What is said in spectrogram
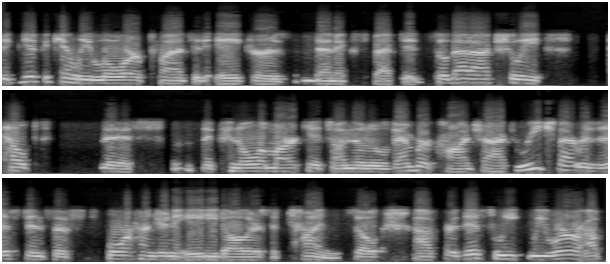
significantly lower planted acres than expected. So that actually helped this the canola markets on the November contract reached that resistance of $480 a ton. So uh, for this week, we were up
